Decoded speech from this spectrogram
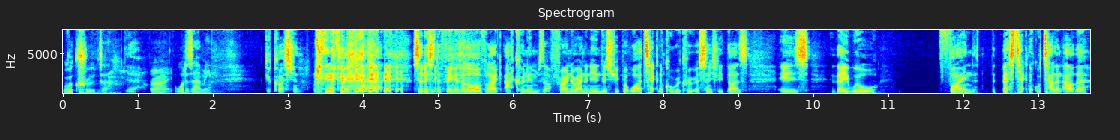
recruiter. Yeah. Right. What does that mean? Good question. so this is the thing. There's a lot of like acronyms that are thrown around in the industry, but what a technical recruiter essentially does is they will find the best technical talent out there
